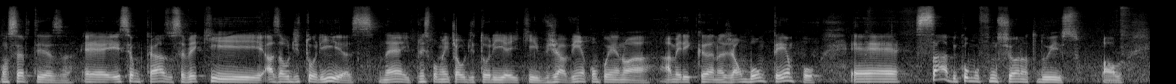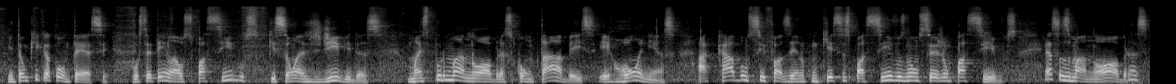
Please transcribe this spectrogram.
Com certeza. É, esse é um caso, você vê que as auditorias, né, e principalmente a auditoria aí que já vem acompanhando a americana já há um bom tempo, é, sabe como funciona tudo isso. Paulo. Então o que, que acontece? Você tem lá os passivos, que são as dívidas, mas por manobras contábeis errôneas, acabam se fazendo com que esses passivos não sejam passivos. Essas manobras,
